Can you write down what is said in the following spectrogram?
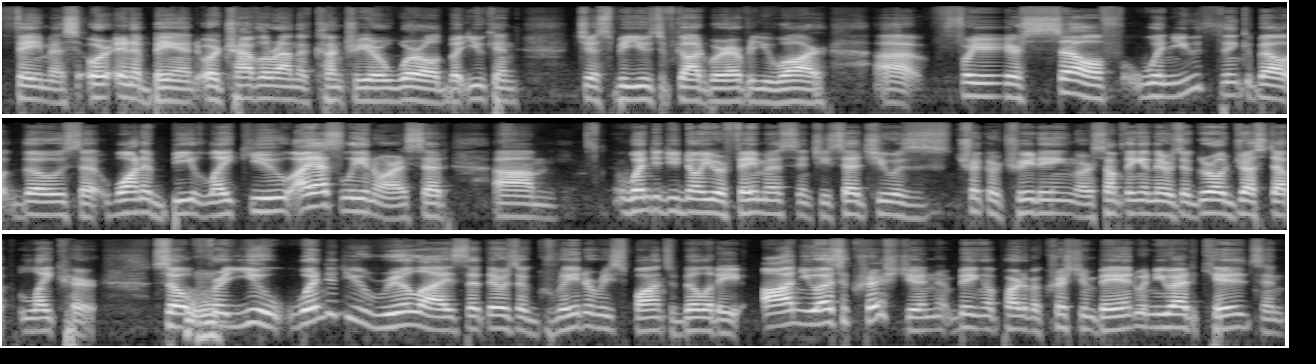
famous or in a band or travel around the country or world, but you can just be used of God wherever you are. Uh, for yourself, when you think about those that want to be like you, I asked Leanor, I said, um, when did you know you were famous? And she said she was trick or treating or something, and there was a girl dressed up like her. So mm-hmm. for you, when did you realize that there was a greater responsibility on you as a Christian, being a part of a Christian band, when you had kids and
